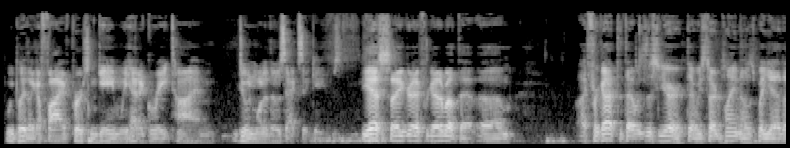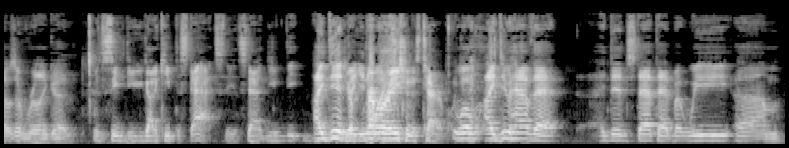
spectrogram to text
We played like a five person game. We had a great time doing one of those exit games. Yes, I agree. I forgot about that. Um, I forgot that that was this year that we started playing those, but yeah, those are really good. And see, you got to keep the stats. The stat, you, the, I did, your but you know what? preparation is terrible. Well, I do have that. I did stat that, but we um,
